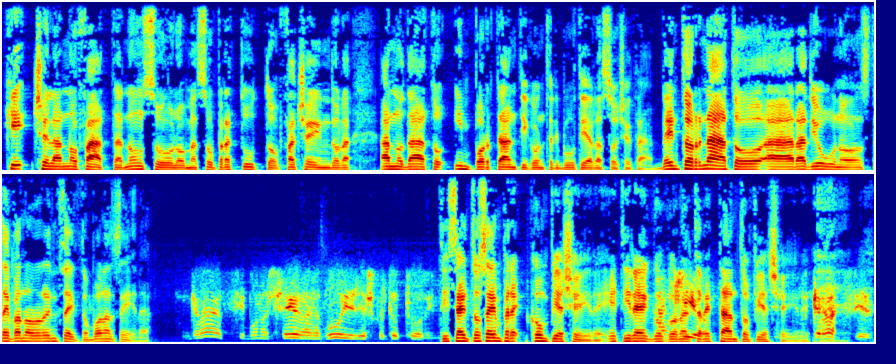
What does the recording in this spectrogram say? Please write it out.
che ce l'hanno fatta non solo, ma soprattutto facendola hanno dato importanti contributi alla società. Bentornato a Radio 1, Stefano Lorenzetto, buonasera buonasera a voi e agli ascoltatori. Ti sento sempre con piacere e ti leggo Anch'io. con altrettanto piacere. Grazie.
